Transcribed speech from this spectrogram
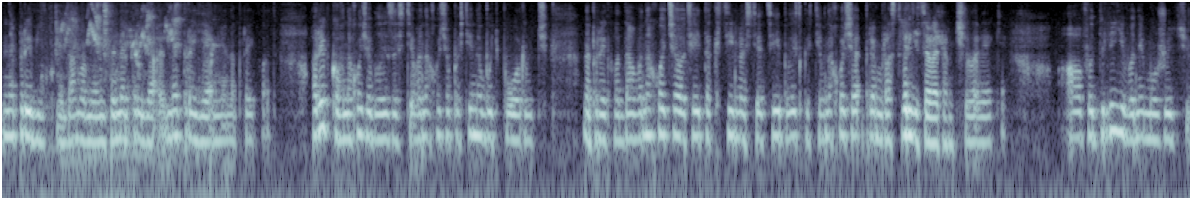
непривітні да, моменти, неприя... неприємні, наприклад. А рибка вона хоче близості, вона хоче постійно бути поруч, наприклад, да, вона хоче цієї тактильності, цієї близькості, вона хоче прям розтворитися в цьому чоловіку. А водолії вони можуть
